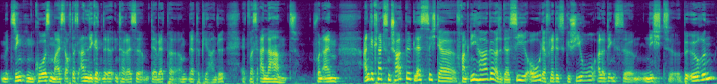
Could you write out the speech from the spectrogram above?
mit sinkenden Kursen meist auch das Anlegerinteresse der Wertpa Wertpapierhandel etwas erlahmt. Von einem Angeknacksten Chartbild lässt sich der Frank Niehage, also der CEO der Flatis Giro, allerdings äh, nicht äh, beirren.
